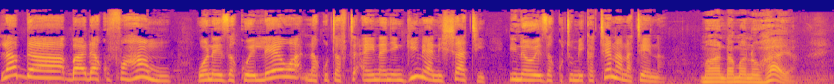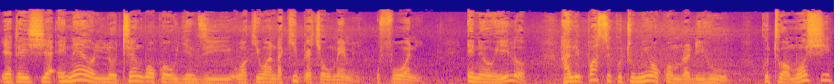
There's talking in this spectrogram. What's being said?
Labda baada ya kufahamu, wanaweza kuelewa na kutafuta aina nyingine ya nishati inayoweza kutumika tena na tena. Maandamano haya yataishia eneo lililotengwa kwa ujenzi wa kiwanda kipya cha umeme ufuoni. Eneo hilo halipaswi kutumiwa kwa mradi huu kutoa moshi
